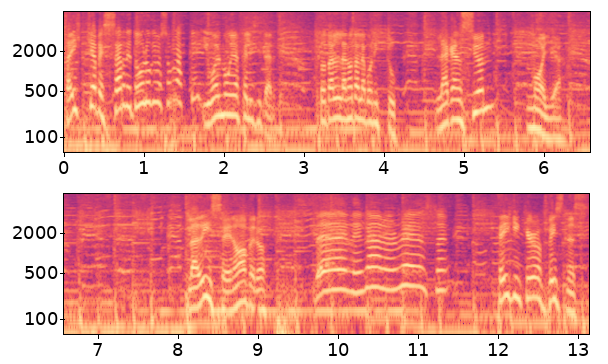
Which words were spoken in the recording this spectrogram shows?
¿Sabéis que a pesar de todo lo que me sobraste, igual me voy a felicitar? Total, la nota la ponís tú. La canción, Moya. La dice, ¿no? Pero... Taking care of business.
